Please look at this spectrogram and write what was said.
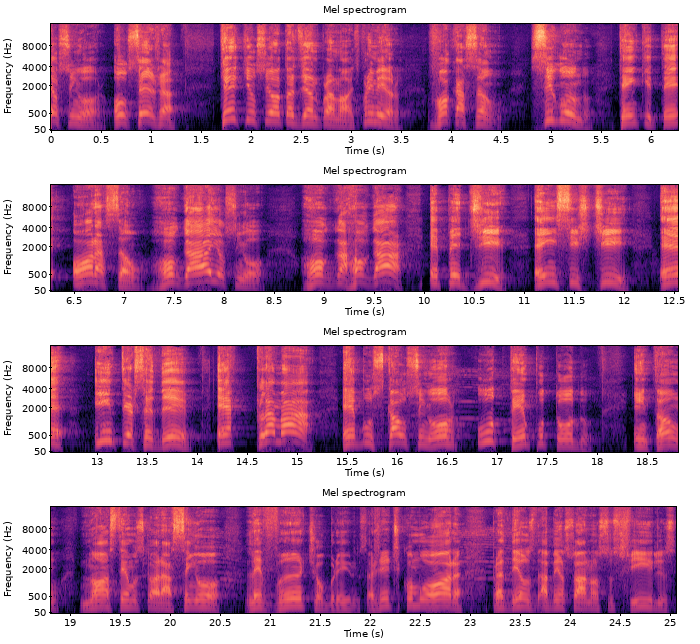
ao Senhor. Ou seja, o que, que o Senhor está dizendo para nós? Primeiro, vocação. Segundo, tem que ter oração. Rogai ao Senhor. Rogar, rogar é pedir, é insistir, é interceder, é clamar, é buscar o Senhor o tempo todo. Então, nós temos que orar, Senhor, levante obreiros. A gente, como ora para Deus abençoar nossos filhos,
